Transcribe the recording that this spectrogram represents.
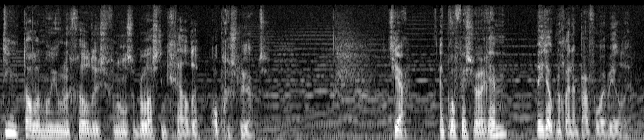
tientallen miljoenen guldens van onze belastinggelden opgeslurpt. Tja, en professor Rem weet ook nog wel een paar voorbeelden.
